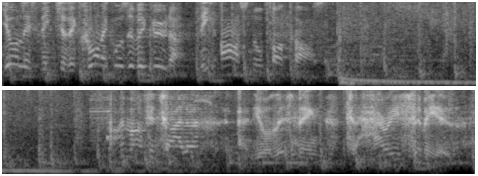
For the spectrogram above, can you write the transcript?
You're listening to the Chronicles of a Gooner, the Arsenal podcast. I'm Martin Tyler, and you're listening to Harry Symeou.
